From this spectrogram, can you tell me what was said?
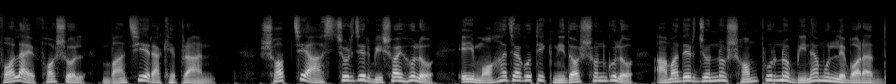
ফলায় ফসল, বাঁচিয়ে রাখে প্রাণ। সবচেয়ে আশ্চর্যের বিষয় হল, এই মহাজাগতিক নিদর্শনগুলো আমাদের জন্য সম্পূর্ণ বিনামূল্যে বরাদ্দ।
